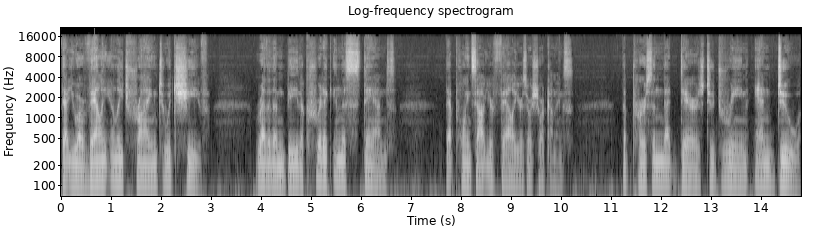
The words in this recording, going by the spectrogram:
that you are valiantly trying to achieve rather than be the critic in the stand that points out your failures or shortcomings. The person that dares to dream and do.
